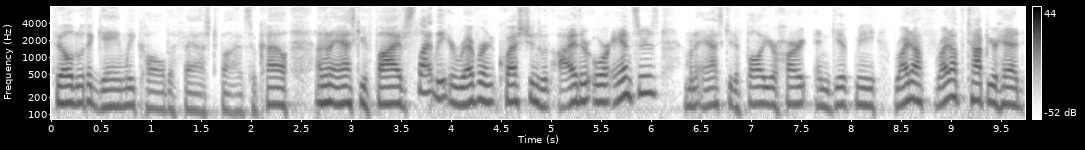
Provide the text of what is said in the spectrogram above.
filled with a game we call the Fast Five. So, Kyle, I'm going to ask you five slightly irreverent questions with either or answers. I'm going to ask you to follow your heart and give me right off right off the top of your head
